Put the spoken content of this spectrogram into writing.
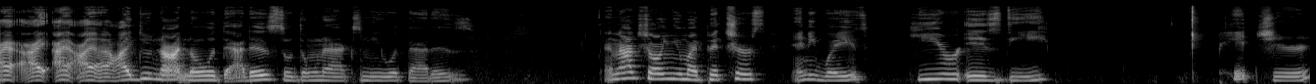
I, I, I, I, I do not know what that is, so don't ask me what that is. I'm not showing you my pictures. Anyways, here is the picture.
